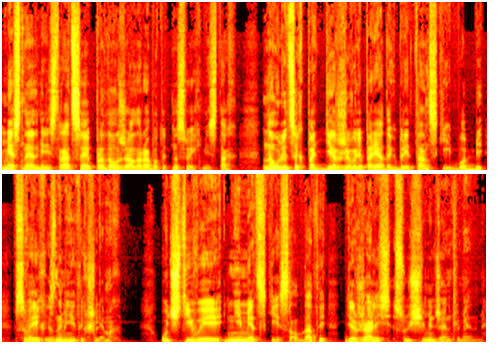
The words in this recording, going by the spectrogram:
Местная администрация продолжала работать на своих местах, на улицах поддерживали порядок британские бобби в своих знаменитых шлемах. Учтивые немецкие солдаты держались сущими джентльменами.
